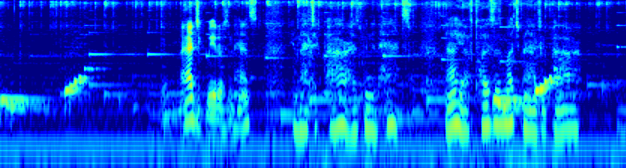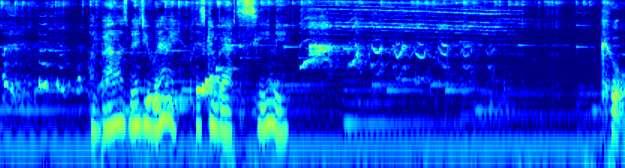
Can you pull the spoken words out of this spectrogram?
Your magic meter's enhanced. Your magic power has been enhanced. Now you have twice as much magic power. When battle has made you weary, please come back to see me. Cool.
